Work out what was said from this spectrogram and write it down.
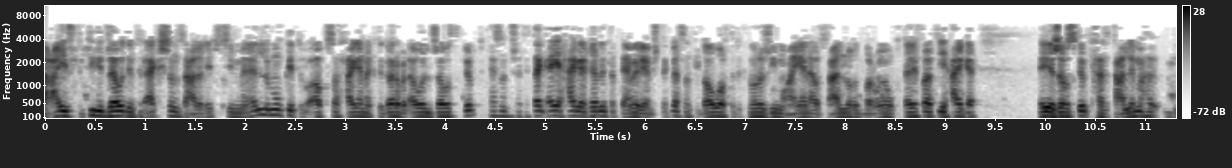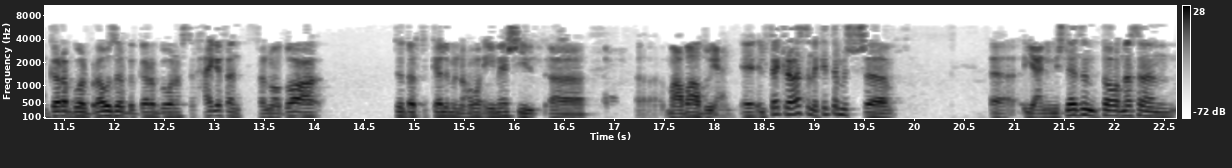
عايز تبتدي تزود interactions على ال HTML ممكن تبقى أبسط حاجة إنك تجرب الأول JavaScript بحيث مش هتحتاج أي حاجة غير اللي أنت بتعملها. يعني مش هتحتاج مثلا تدور في technology معينة أو تتعلم لغة برمجة مختلفة. في حاجة هي JavaScript هتتعلمها بتجرب جوه ال browser بتجرب جوه نفس الحاجة فالموضوع تقدر تتكلم إن هو إيه ماشي آآ آآ مع بعضه يعني. الفكرة بس إنك أنت مش يعني مش لازم تقعد مثلا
